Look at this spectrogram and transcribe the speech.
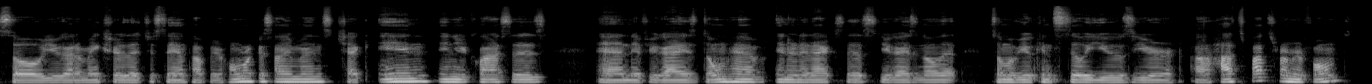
so you got to make sure that you stay on top of your homework assignments, check in in your classes, and if you guys don't have internet access, you guys know that some of you can still use your uh, hotspots from your phones.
